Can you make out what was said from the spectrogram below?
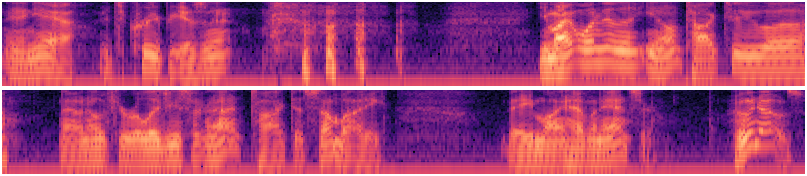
And yeah, it's creepy, isn't it? you might want to, you know, talk to, uh, I don't know if you're religious or not, talk to somebody. They might have an answer. Who knows?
